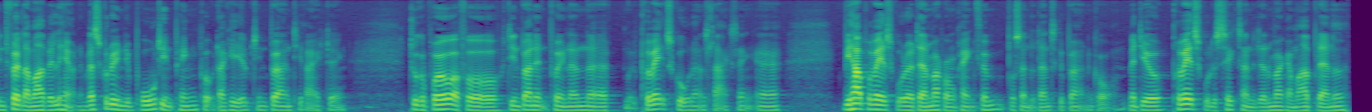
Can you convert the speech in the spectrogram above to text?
dine forældre er meget velhavende. Hvad skulle du egentlig bruge dine penge på, der kan hjælpe dine børn direkte? Ikke? Du kan prøve at få dine børn ind på en eller anden uh, privatskole eller en slags. Ikke? Uh, vi har privatskoler i Danmark, hvor omkring 15% af danske børn går. Men det er jo, privatskolesektoren i Danmark er meget blandet.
